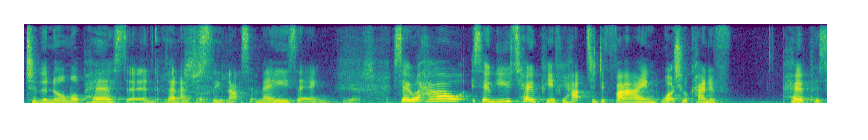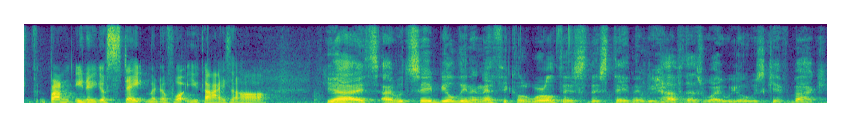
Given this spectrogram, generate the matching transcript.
to the normal person, then I just think that's amazing. Yes. So how, so Utopia, if you had to define what's your kind of purpose, brand, you know, your statement of what you guys are. Yeah, it's, I would say building an ethical world is the statement we have. That's why we always give back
